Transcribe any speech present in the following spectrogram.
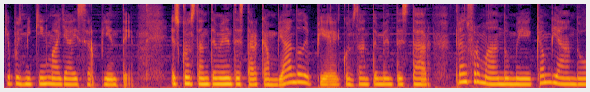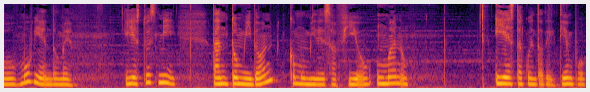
que pues mi kin maya es serpiente. Es constantemente estar cambiando de piel, constantemente estar transformándome, cambiando, moviéndome. Y esto es mi, tanto mi don como mi desafío humano. Y esta cuenta del tiempo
